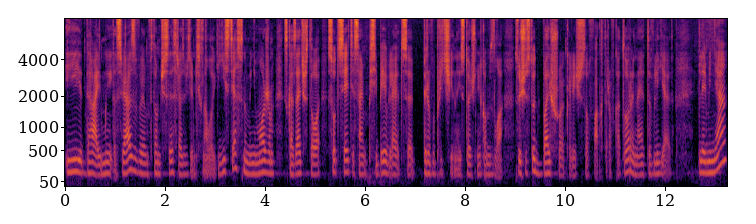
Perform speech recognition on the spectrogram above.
И да, и мы это связываем в том числе с развитием технологий. Естественно, мы не можем сказать, что соцсети сами по себе являются первопричиной, источником зла. Существует большое количество факторов, которые на это влияют. Для меня,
